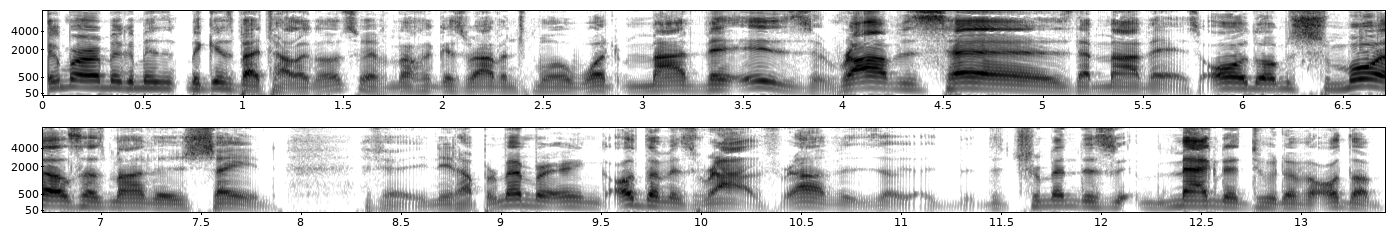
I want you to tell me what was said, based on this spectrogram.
Gemara begins by telling us we have Machlekes Rav and Shmuel what Maveh is. Rav says that Maveh is Odom. Shmuel says Maveh is Shane. If you need help remembering, Odom is Rav. Rav is uh, the tremendous magnitude of Odom.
